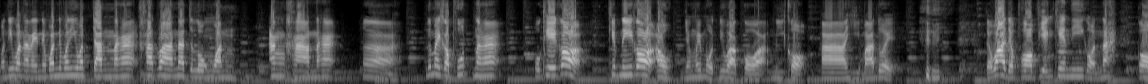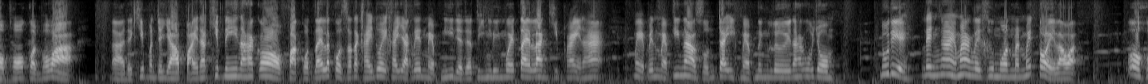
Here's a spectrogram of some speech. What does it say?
วันที่วันอะไรในยวันนี้วันนี้วันจันทร์นะฮะ คาดว่าน่าจะลงวันอังคารนะฮะอ่าหรือไม่กับพุธนะฮะ โอเคก็คลิปนี้ก็เอายังไม่หมดนี่หว่าเกาะอะมีเกาะอาหิมะด้วย แต่ว่าเดี๋ยวพอเพียงแค่นี้ก่อนนะ ก็พอก่อนเพราะว่า อ่าเดี๋ยวคลิปมันจะยาวไปนะคลิปนี้นะฮะก็ฝากกดไลค์และกดซับสไครต์ด้วยใครอยากเล่นแมปนี้เดี๋ยวจะทิ้งลิงก์ไว้ใต้ล่างคลิปให้นะฮะแมปเป็นแมปที่น่าสนใจอีกแมปหนึ่งเลยนะฮะคุณผู้ชม ดูดิเล่นง่ายมากเลยคือมอนมันไม่ต่อยเราอะโอ้โห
